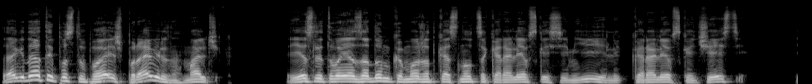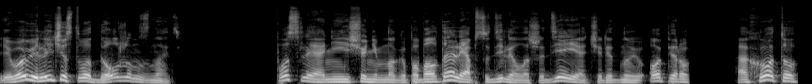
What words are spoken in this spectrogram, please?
«Тогда ты поступаешь правильно, мальчик. Если твоя задумка может коснуться королевской семьи или королевской чести, его величество должен знать. После они еще немного поболтали, обсудили лошадей, очередную оперу, охоту,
